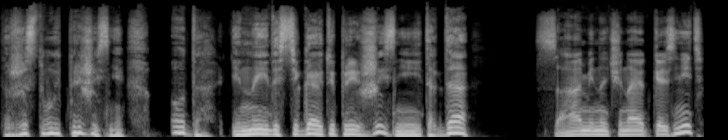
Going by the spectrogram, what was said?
торжествуют при жизни. О да, иные достигают и при жизни, и тогда сами начинают казнить.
